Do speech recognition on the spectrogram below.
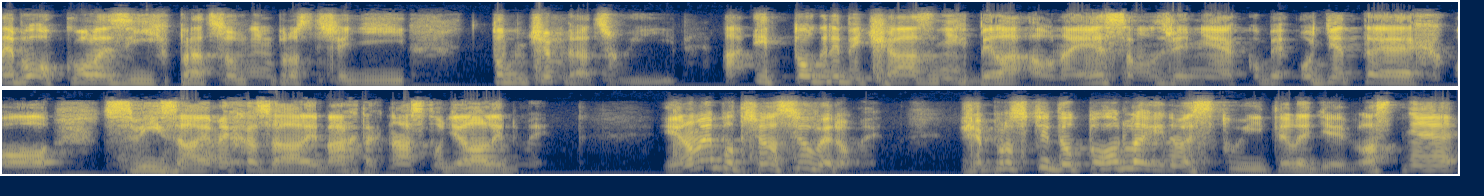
nebo o kolezích, pracovním prostředí, tom, čem pracují. A i to, kdyby část z nich byla, a ona je samozřejmě jakoby o dětech, o svých zájmech a zálibách, tak nás to dělá lidmi. Jenom je potřeba si uvědomit, že prostě do tohohle investují ty lidi vlastně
